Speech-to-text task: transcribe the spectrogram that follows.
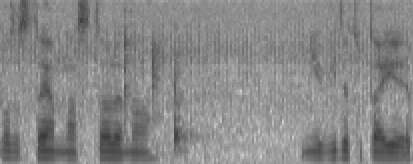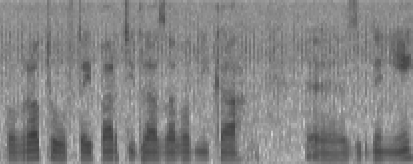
pozostają na stole. No, nie widzę tutaj e, powrotu w tej partii dla zawodnika e, z Gdyni.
